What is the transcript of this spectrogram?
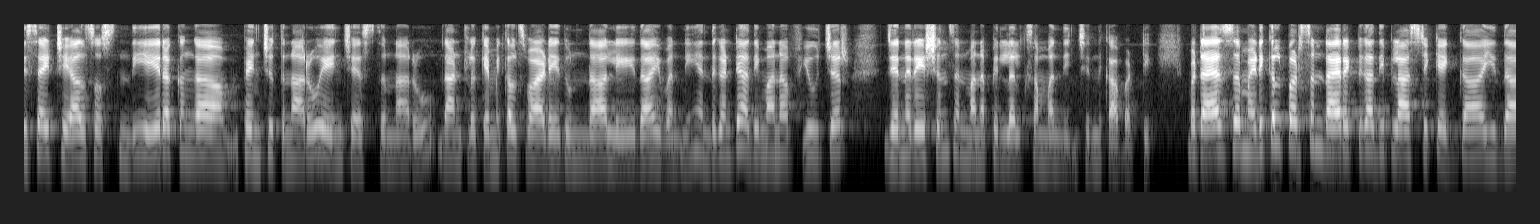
డిసైడ్ చేయాల్సి వస్తుంది. ఏ రకంగా పెంచుతున్నారు ఏం చేస్తున్నారు దాంట్లో కెమికల్స్ వాడేది ఉందా లేదా ఇవన్నీ. ఎందుకంటే అది మన ఫ్యూచర్ జనరేషన్స్ అండ్ మన పిల్లలకు సంబంధించింది కాబట్టి. But as a medical person డైరెక్ట్గా అది ప్లాస్టిక్ ఎగ్గా ఇదా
